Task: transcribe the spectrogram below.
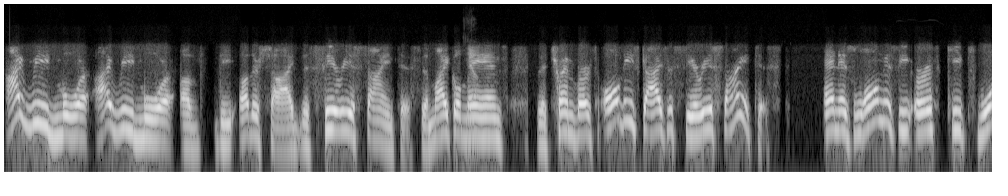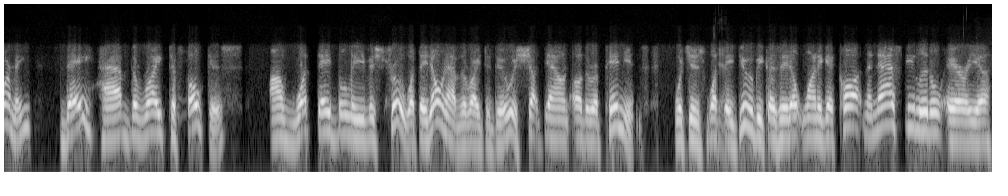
I read more. I read more of the other side, the serious scientists, the Michael yep. Manns, the Trenberths. All these guys are serious scientists, and as long as the Earth keeps warming, they have the right to focus on what they believe is true. What they don't have the right to do is shut down other opinions, which is what yeah. they do because they don't want to get caught in the nasty little area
